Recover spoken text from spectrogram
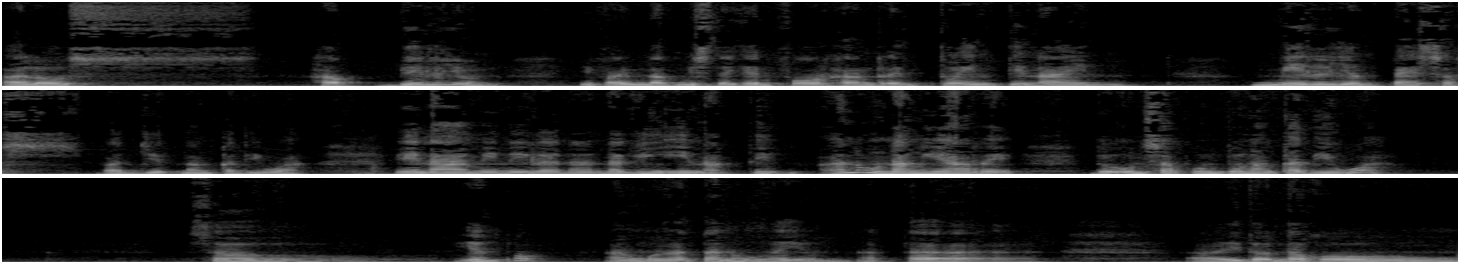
halos half billion. If I'm not mistaken 429 million pesos budget ng kadiwa. Inamin nila na naging inactive. Anong nangyari doon sa punto ng kadiwa? So yun po ang mga tanong ngayon. At uh, I don't know kung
